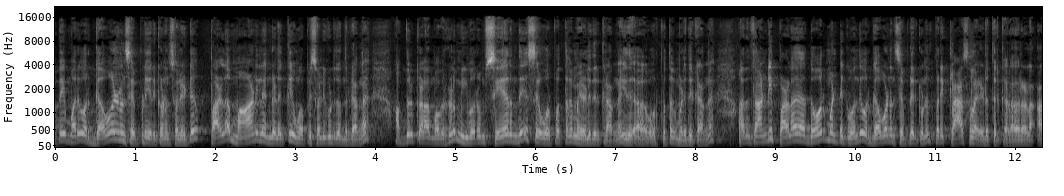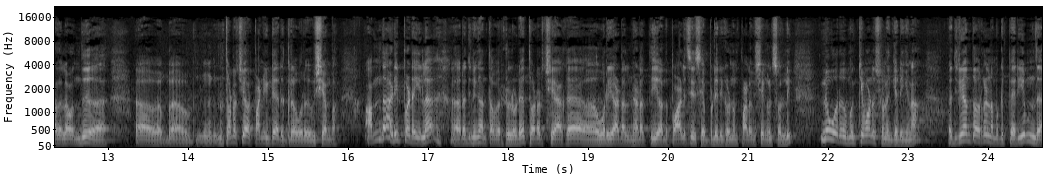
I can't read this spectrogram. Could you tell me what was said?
அதே மாதிரி ஒரு கவர்னன்ஸ் எப்படி இருக்கணும்னு சொல்லிட்டு பல மாநிலங்களுக்கு இவங்க போய் சொல்லி கொடுத்து வந்திருக்காங்க. அப்துல் கலாம் அவர்களும் இவரும் சேர்ந்தே ஒரு புத்தகம் எழுதியிருக்காங்க இது ஒரு புத்தகம் எழுதியிருக்காங்க. அதை தாண்டி பல கவர்மெண்ட்டுக்கு வந்து ஒரு கவர்னன்ஸ் எப்படி இருக்கணும் பெரிய கிளாஸ்லாம் எடுத்திருக்காரு. அதெல்லாம் அதில் வந்து தொடர்ச்சியாக பண்ணிகிட்டே இருக்கிற ஒரு விஷயம். அந்த அடிப்படையில் ரஜினிகாந்த் அவர்களுடைய தொடர்ச்சியாக உரையாடல் நடத்தி அந்த பாலிசிஸ் எப்படி இருக்கணும் பல விஷயங்கள் சொல்லி இன்னும் ஒரு முக்கியமான விஷயம் கேட்டிங்கன்னா ரஜினிகாந்த் அவர்கள் நமக்கு தெரியும் இந்த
